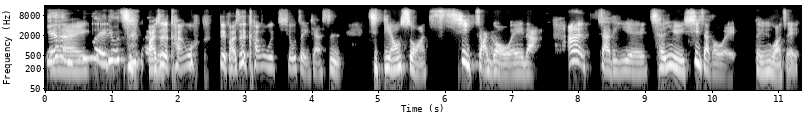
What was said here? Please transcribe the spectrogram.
也很我们来多欸六七百 把这个刊物，对，把这个刊物修正一下，是一条线四十五个啦，啊，十二个乘以四十五个等于偌济？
